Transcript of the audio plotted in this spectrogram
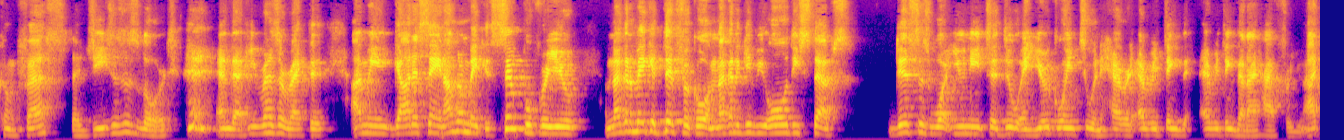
confess that Jesus is Lord and that He resurrected. I mean, God is saying, I'm going to make it simple for you. I'm not going to make it difficult. I'm not going to give you all these steps this is what you need to do and you're going to inherit everything everything that i have for you I,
